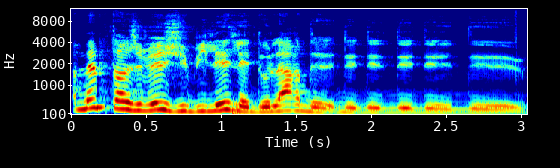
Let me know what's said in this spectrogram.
En même temps, je vais jubiler les dollars de, de, de, de, de,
